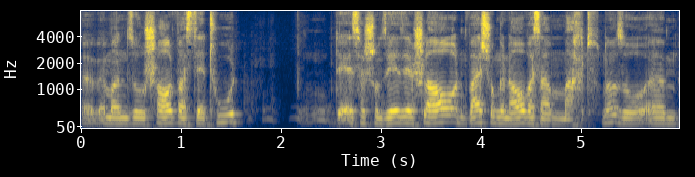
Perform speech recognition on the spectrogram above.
äh, wenn man so schaut, was der tut, der ist ja schon sehr, sehr schlau und weiß schon genau, was er macht. Ne? So, ähm,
